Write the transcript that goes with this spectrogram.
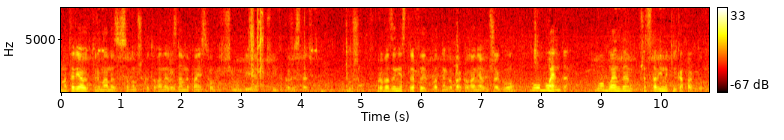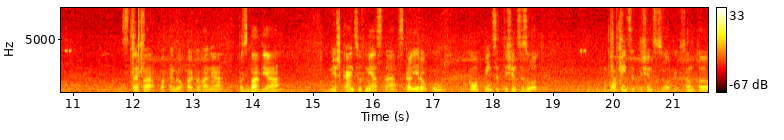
Materiały, które mamy ze sobą przygotowane, rozdamy Państwu, będziecie mogli je później wykorzystać. Otóż wprowadzenie strefy płatnego parkowania w brzegu było błędem. Było błędem. Przedstawimy kilka faktów. Strefa płatnego parkowania pozbawia mieszkańców miasta w skali roku około 500 tysięcy złotych. Około 500 tysięcy złotych. Są to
